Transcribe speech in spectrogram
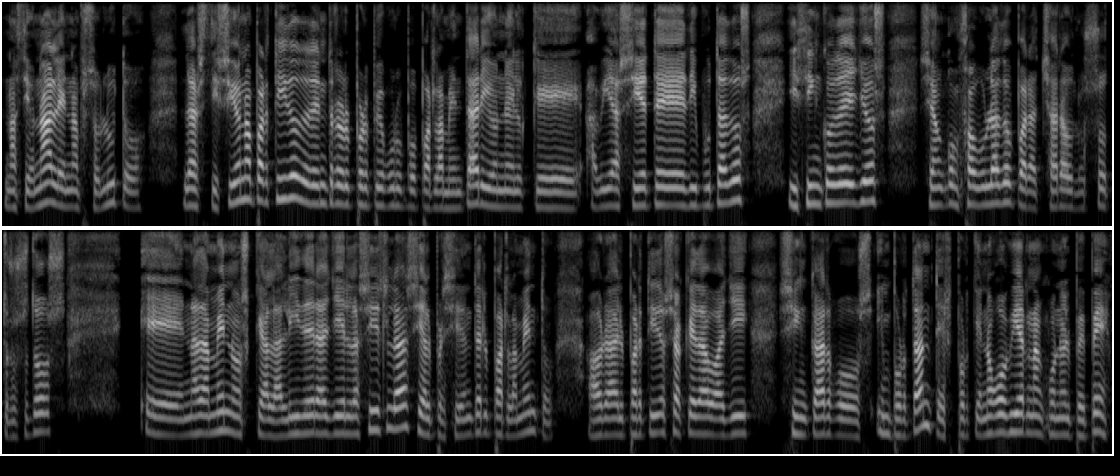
nacional en absoluto. La escisión ha partido de dentro del propio grupo parlamentario en el que había siete diputados y cinco de ellos se han confabulado para echar a los otros dos eh, nada menos que a la líder allí en las islas y al presidente del Parlamento. Ahora el partido se ha quedado allí sin cargos importantes porque no gobiernan con el PP.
